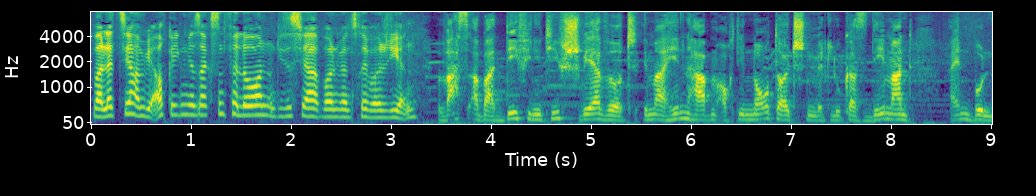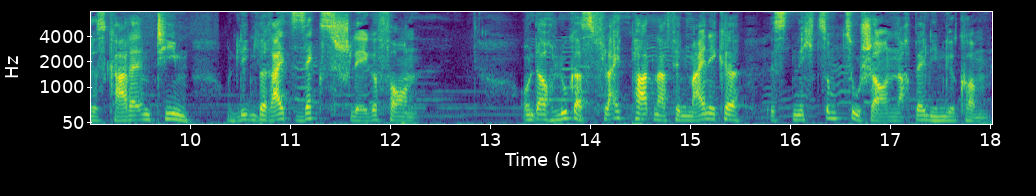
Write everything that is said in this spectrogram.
weil letztes Jahr haben wir auch gegen Niedersachsen verloren und dieses Jahr wollen wir uns revanchieren. Was aber definitiv schwer wird. Immerhin haben auch die Norddeutschen mit Lukas Demand einen Bundeskader im Team und liegen bereits sechs Schläge vorn. Und auch Lukas Flightpartner Finn Meinecke ist nicht zum Zuschauen nach Berlin gekommen.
